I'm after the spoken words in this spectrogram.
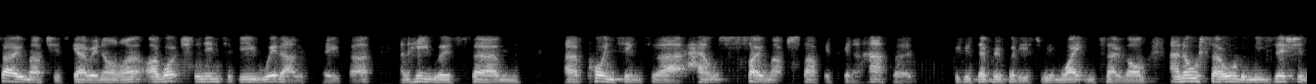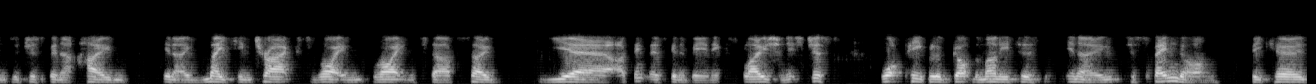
so much is going on. I, I watched an interview with Alice Cooper, and he was um, uh, pointing to that how so much stuff is going to happen because everybody's been waiting so long, and also all the musicians have just been at home, you know, making tracks, writing, writing stuff. So yeah, I think there's going to be an explosion. It's just what people have got the money to, you know, to spend on because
